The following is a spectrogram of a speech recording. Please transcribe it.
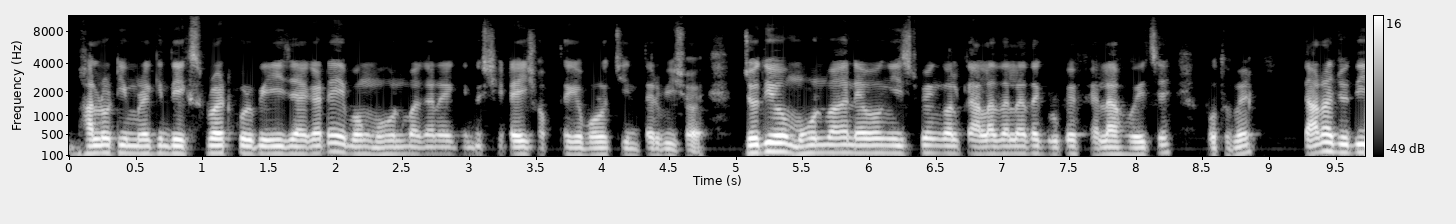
ভালো টিমরা কিন্তু এক্সপ্লয়েট করবে এই জায়গাটা এবং মোহনবাগানের কিন্তু সেটাই সব থেকে বড় চিন্তার বিষয়। যদিও মোহনবাগান এবং ইস্ট বেঙ্গলকে আলাদা আলাদা গ্রুপে ফেলা হয়েছে প্রথমে, তারা যদি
